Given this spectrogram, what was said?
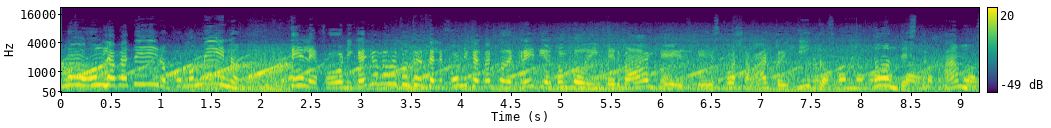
no, un lavadero, por lo menos. Telefónica, yo no voy contra Telefónica, el Banco de Crédito, el Banco de Interbank, que es Scotiabank, Toitito. ¿Dónde estamos?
